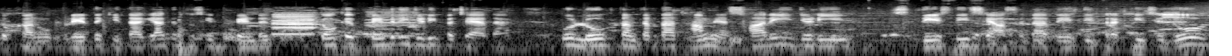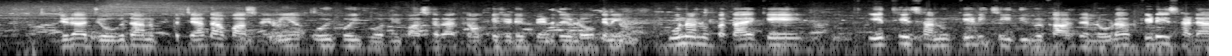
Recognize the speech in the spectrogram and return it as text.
ਲੋਕਾਂ ਨੂੰ ਪ੍ਰੇਰਿਤ ਕੀਤਾ ਗਿਆ ਕਿ ਤੁਸੀਂ ਪਿੰਡ, ਕਿਉਂਕਿ ਪਿੰਡ ਦੀ ਜਿਹੜੀ ਪੰਚਾਇਤ ਹੈ, ਉਹ ਲੋਕਤੰਤਰ ਦਾ ਥੰਮ ਹੈ। ਸਾਰੀ ਜਿਹੜੀ ਦੇਸ਼ ਦੀ ਸਿਆਸਤ ਦਾ ਦੇਸ਼ ਦੀ ਤਰੱਕੀ 'ਚ ਜੋ ਜਿਹੜਾ ਯੋਗਦਾਨ ਪੰਚਾਇਤਾਂ ਪਾ ਸਕਦੀਆਂ, ਉਹ ਕੋਈ ਹੋਰ ਨਹੀਂ ਪਾ ਸਕਦਾ, ਕਿਉਂਕਿ ਜਿਹੜੇ ਪਿੰਡ ਦੇ ਲੋਕ ਨੇ, ਉਹਨਾਂ ਨੂੰ ਪਤਾ ਹੈ ਕਿ ਇੱਥੇ ਸਾਨੂੰ ਕਿਹੜੀ ਚੀਜ਼ ਦੀ ਵਿਕਾਸ ਦੀ ਲੋੜ ਆ, ਕਿਹੜੇ ਸਾਡਾ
